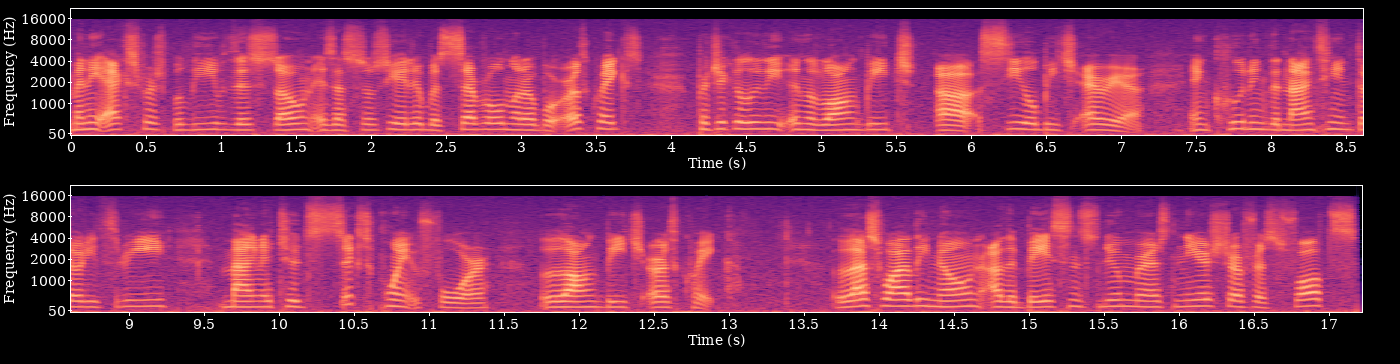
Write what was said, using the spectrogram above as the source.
Many experts believe this zone is associated with several notable earthquakes, particularly in the Long Beach, uh, Seal Beach area, including the 1933 magnitude 6.4 Long Beach earthquake. Less widely known are the basin's numerous near-surface faults,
